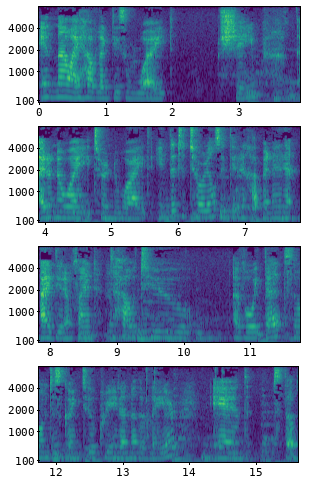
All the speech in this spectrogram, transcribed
and now I have like this white shape. I don't know why it turned white. In the tutorials it didn't happen and I didn't find how to avoid that so I'm just going to create another layer and stop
